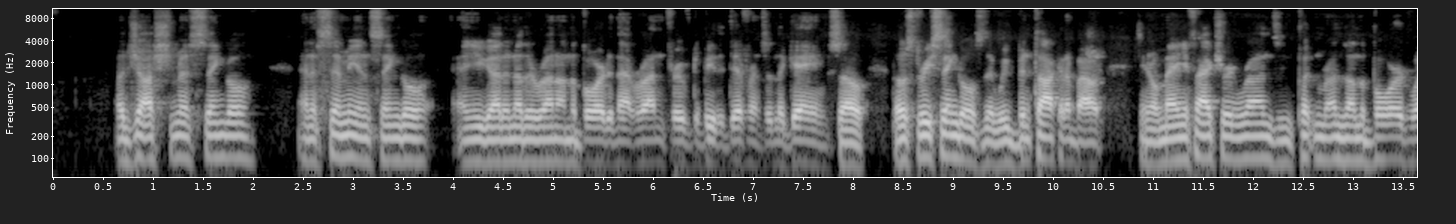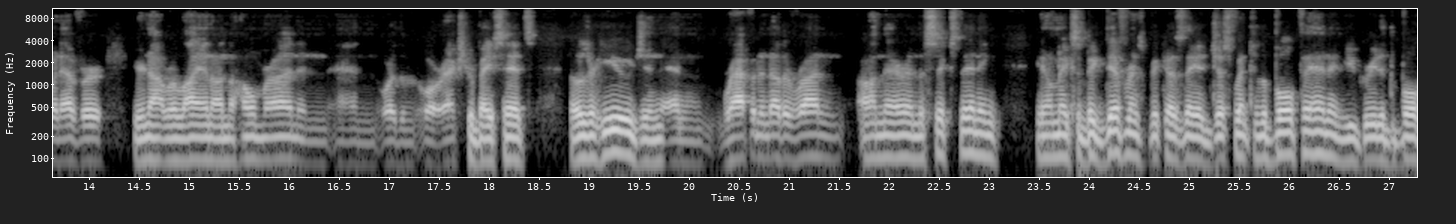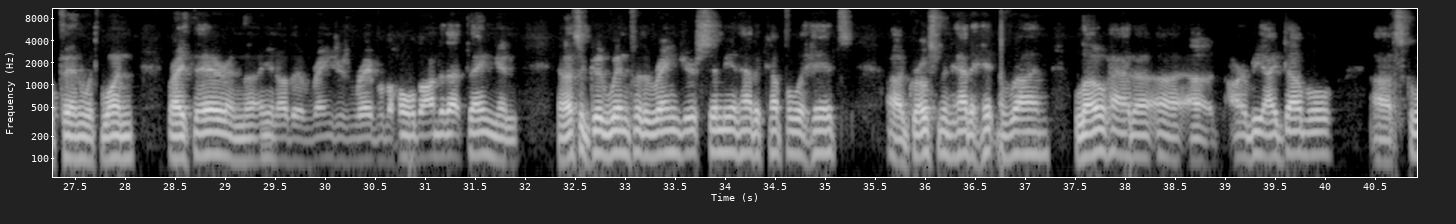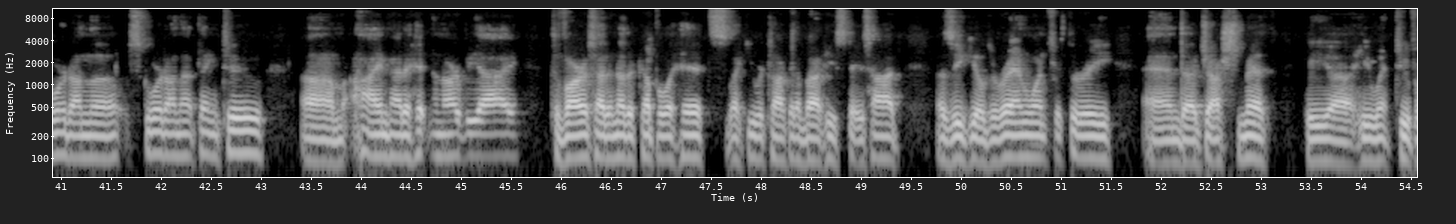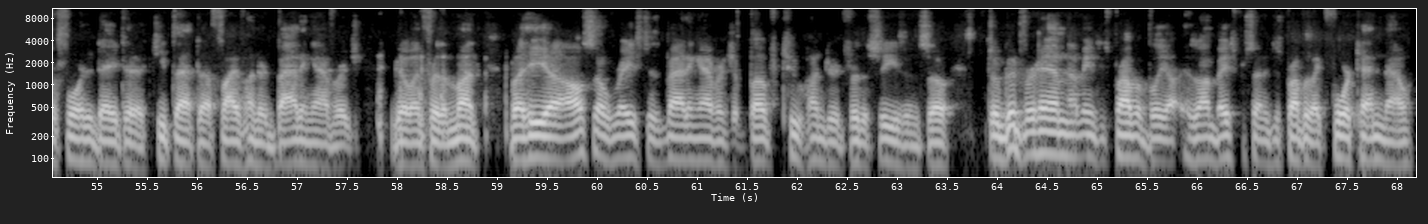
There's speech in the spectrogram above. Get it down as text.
a Josh Smith single, and a Simeon single, and you got another run on the board, and that run proved to be the difference in the game. So those three singles that we've been talking about, you know, manufacturing runs and putting runs on the board whenever you're not relying on the home run and and or the or extra base hits. Those are huge, and and wrapping another run on there in the sixth inning, you know, makes a big difference because they had just went to the bullpen and you greeted the bullpen with one right there, and the you know the Rangers were able to hold on to that thing, and you know, that's a good win for the Rangers. Semien had a couple of hits. Uh, Grossman had a hit and a run. Lowe had a, a, a RBI double, uh, scored on the scored on that thing too. Um, Heim had a hit and an RBI. Taveras had another couple of hits, like you were talking about. He stays hot. Ezequiel Duran went for three, and uh, Josh Smith he uh, he went two for four today to keep that uh, 500 batting average going for the month. But he uh, also raised his batting average above 200 for the season. So so good for him. That means he's probably uh, his on base percentage is probably like 410 now.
